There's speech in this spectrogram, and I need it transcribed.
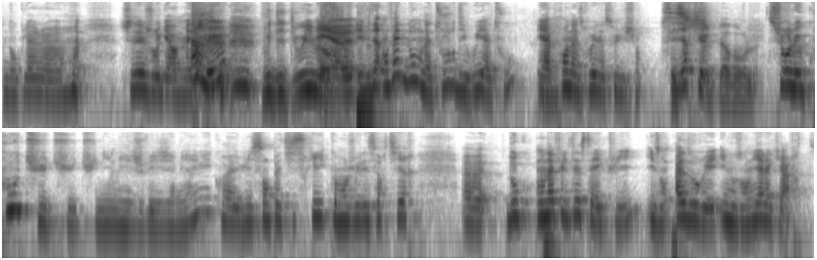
Donc là, je, tu sais, je regarde Mathieu. Vous dites oui, mais. en, fait... évidemment, en fait, nous, on a toujours dit oui à tout. Et après, on a trouvé la solution. C'est-à-dire que. super drôle. Sur le coup, tu, tu, tu dis, mais je vais jamais arriver, quoi. 800 pâtisseries, comment je vais les sortir? Euh, Donc, on a fait le test avec lui. Ils ont adoré. Ils nous ont mis à la carte.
